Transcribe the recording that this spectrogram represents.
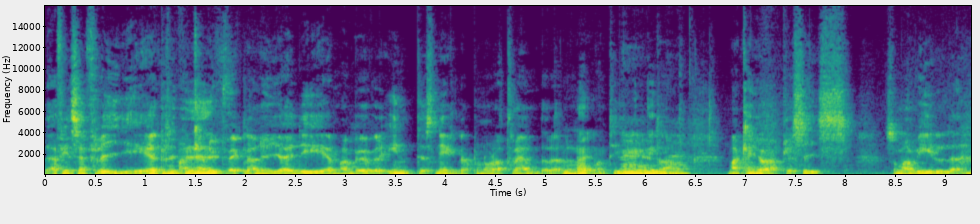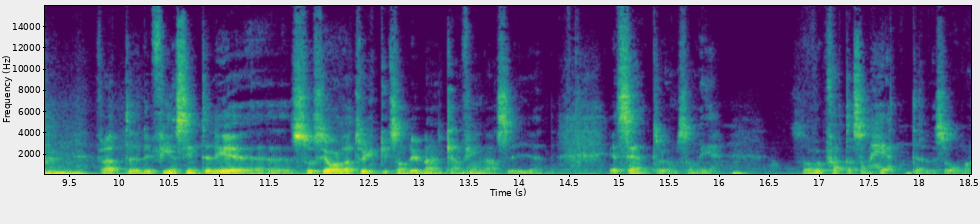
där finns en frihet, man kan utveckla nya idéer, man behöver inte snegla på några trender eller Nej. någonting. Nej, utan nej. man kan göra precis som man vill. För att det finns inte det sociala trycket som det ibland kan finnas i ett, ett centrum som, är, som uppfattas som hett eller så. Va?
